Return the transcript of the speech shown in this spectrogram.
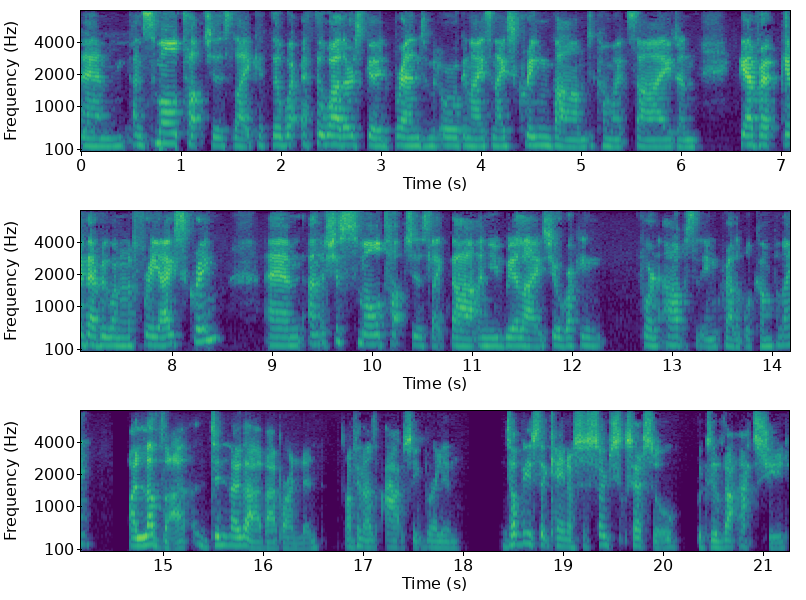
um, and small touches like if the if the weather's good Brendan would organize an ice cream van to come outside and give it, give everyone a free ice cream um, and it's just small touches like that and you realize you're working for an absolutely incredible company I love that. Didn't know that about Brendan. I think that's absolutely brilliant. It's obvious that Kainos is so successful because of that attitude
